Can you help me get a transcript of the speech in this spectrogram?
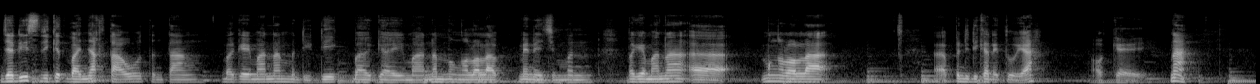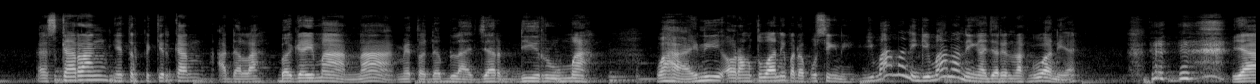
Jadi sedikit banyak tahu tentang bagaimana mendidik, bagaimana mengelola manajemen, bagaimana uh, mengelola uh, pendidikan itu ya. Oke. Nah, Eh, sekarang yang terpikirkan adalah bagaimana metode belajar di rumah. Wah, ini orang tua nih pada pusing nih. Gimana nih, gimana nih ngajarin anak gua nih ya? ya,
